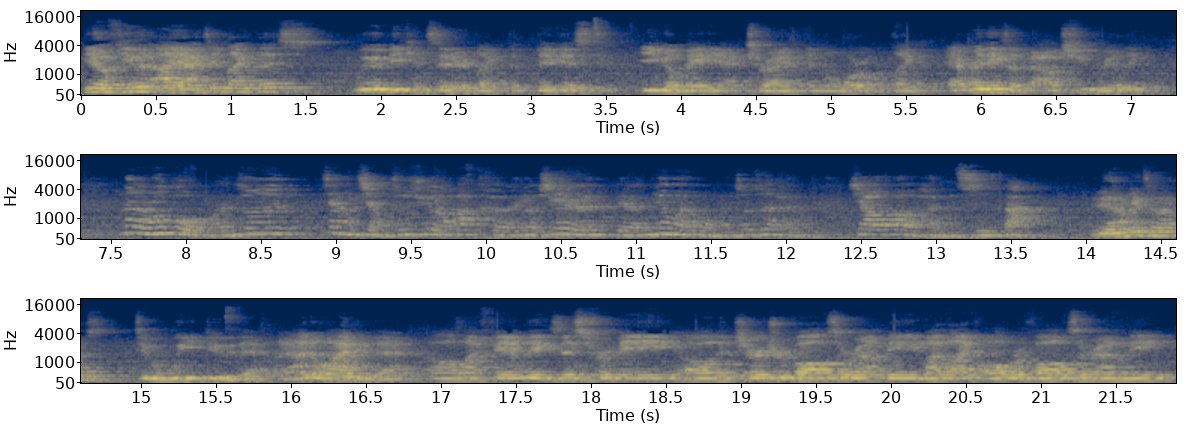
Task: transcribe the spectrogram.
You know, if you and I acted like this, we would be considered like the biggest egomaniacs, right, in the world. Like, everything's about you, really? 那如果我们就是这样讲出去的话，可能有些人人认为我们就是很骄傲、很自大。 You know, how many times do we do that? Like, I know I do that. Oh, my family exists for me. Oh, the church revolves around me. My life all revolves around me.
